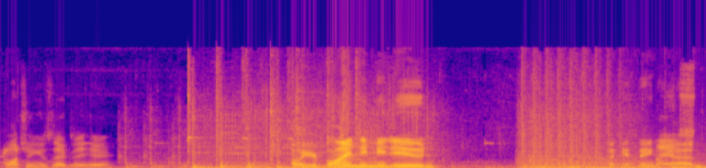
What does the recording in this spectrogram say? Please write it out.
I'm watching his exit here. Oh, you're blinding me, dude. Okay, thank Nice. God.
